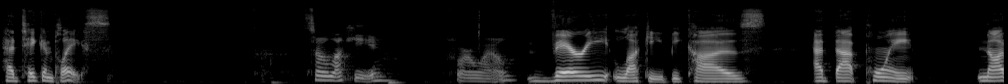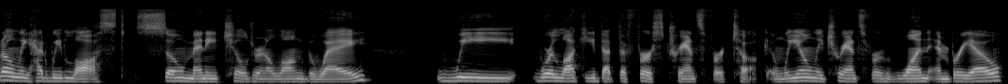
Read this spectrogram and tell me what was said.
had taken place. So lucky for a while. Very lucky because at that point, not only had we lost so many children along the way, we were lucky that the first transfer took, and we only transferred one embryo.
